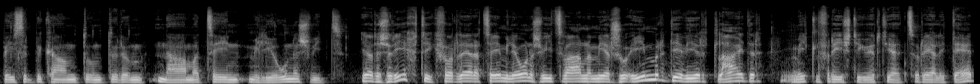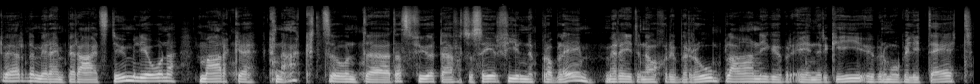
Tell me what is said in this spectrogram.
besser bekannt unter dem Namen 10 Millionen Schweiz. Ja, das ist richtig. Vor der 10 Millionen Schweiz warnen wir schon immer. Die wird leider mittelfristig wird die zur Realität werden. Wir haben bereits 9 Millionen Marken geknackt und äh, das führt einfach zu sehr vielen Problemen. Wir reden nachher über Raumplanung, über Energie, über Mobilität.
